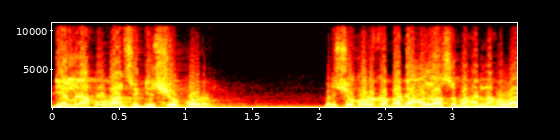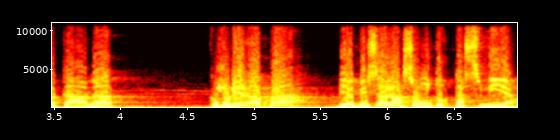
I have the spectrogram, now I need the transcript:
dia melakukan sujud syukur. Bersyukur kepada Allah subhanahu wa ta'ala. Kemudian apa? dia bisa langsung untuk tasmiyah.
